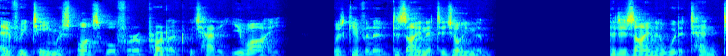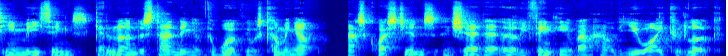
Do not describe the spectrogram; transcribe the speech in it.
every team responsible for a product which had a UI was given a designer to join them. The designer would attend team meetings, get an understanding of the work that was coming up, ask questions, and share their early thinking about how the UI could look.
